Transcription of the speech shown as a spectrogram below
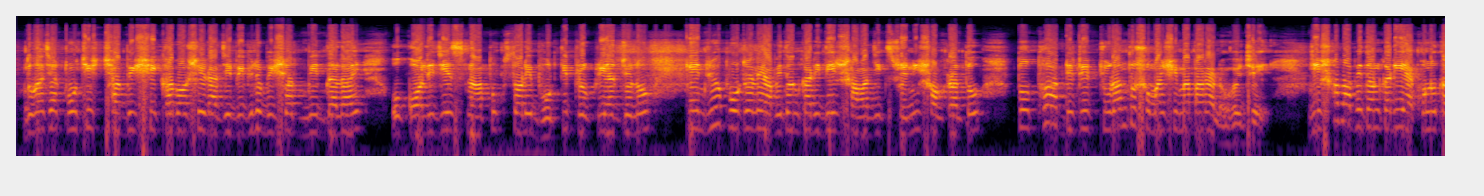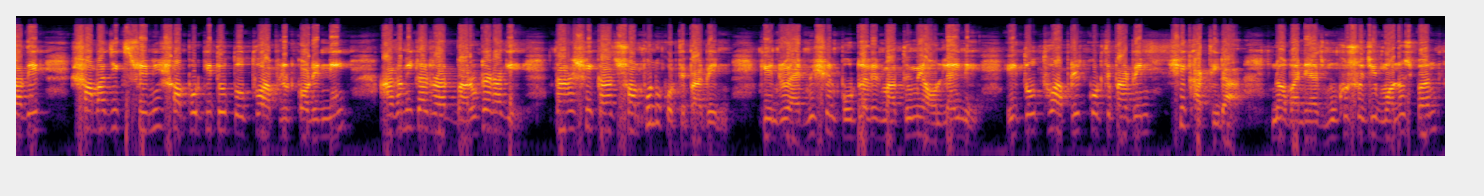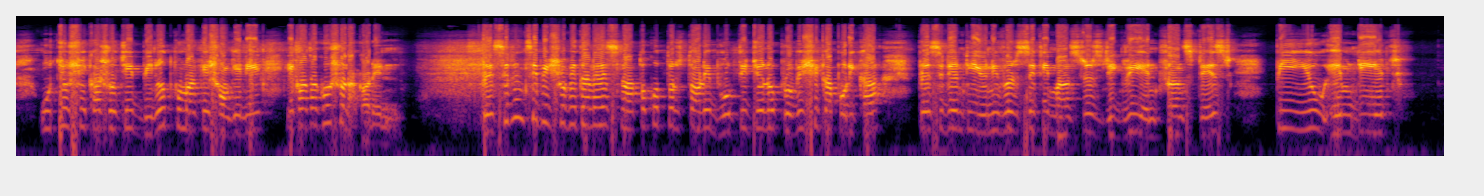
দু হাজার পঁচিশ, ছাব্বিশ শিক্ষাবর্ষে রাজ্যের বিভিন্ন বিশ্ববিদ্যালয় ও কলেজে স্নাতক স্তরে ভর্তি প্রক্রিয়ার জন্য কেন্দ্রীয় পোর্টালে আবেদনকারীদের সামাজিক শ্রেণি সংক্রান্ত তথ্য আপডেটের চূড়ান্ত সময়সীমা বাড়ানো হয়েছে। যেসব আবেদনকারী এখনও তাদের সামাজিক শ্রেণি সম্পর্কিত তথ্য আপলোড করেননি, আগামীকাল রাত বারোটার আগে তারা সেই কাজ সম্পন্ন করতে পারবেন। কেন্দ্রীয় অ্যাডমিশন পোর্টালের মাধ্যমে অনলাইনে এই তথ্য আপডেট করতে পারবেন শিক্ষার্থীরা। নবান্নে আজ মুখ্য সচিব মনোজ পান্ত উচ্চশিক্ষা সচিব বিনোদ কুমারকে সঙ্গে নিয়ে একথা ঘোষণা করেন। প্রেসিডেন্সি বিশ্ববিদ্যালয়ে স্নাতকোত্তর স্তরে ভর্তির জন্য প্রবেশিকা পরীক্ষা, president university masters degree entrance test PUMDEd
